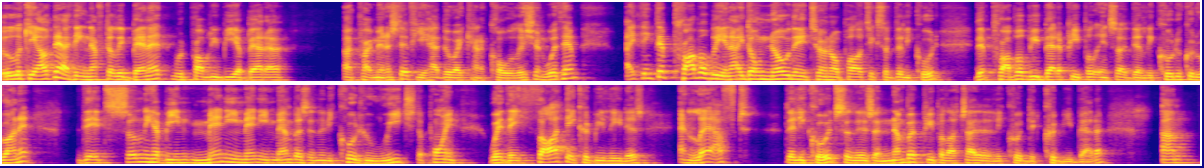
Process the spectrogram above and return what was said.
looking out there, I think Naftali Bennett would probably be a better uh, prime minister if he had the right kind of coalition with him. I think they're probably, and I don't know the internal politics of the Likud, they're probably better people inside the Likud who could run it there certainly have been many, many members in the Likud who reached the point where they thought they could be leaders and left the Likud. So there's a number of people outside of the Likud that could be better. Um,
